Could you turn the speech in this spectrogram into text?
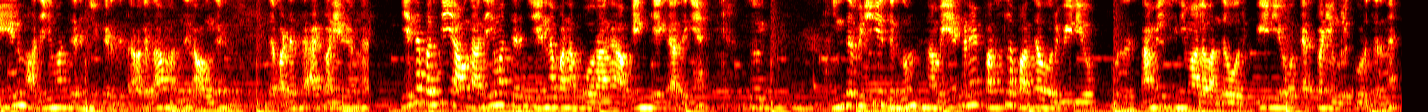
மேலும் அதிகமாக தெரிஞ்சுக்கிறதுக்காக தான் வந்து அவங்க இந்த பட்டன்ஸ் ஆட் பண்ணியிருக்காங்க. என்னை பற்றி அவங்க அதிகமாக தெரிஞ்சு என்ன பண்ண போகிறாங்க அப்படின்னு கேட்காதீங்க. ஸோ இந்த விஷயத்துக்கும் நம்ம ஏற்கனவே ஃபர்ஸ்ட்ல பார்த்த ஒரு வீடியோ தமிழ் சினிமாவில் வந்த ஒரு வீடியோவை கட் பண்ணி உங்களுக்கு கொடுத்துருந்தேன்.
